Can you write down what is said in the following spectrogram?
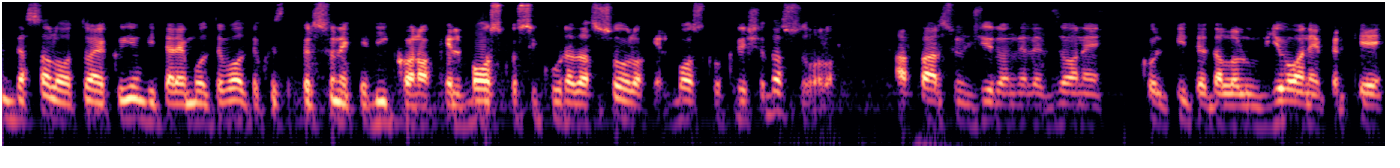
da Salotto, ecco io inviterei molte volte queste persone che dicono che il bosco si cura da solo, che il bosco cresce da solo, a farsi un giro nelle zone colpite dall'alluvione perché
